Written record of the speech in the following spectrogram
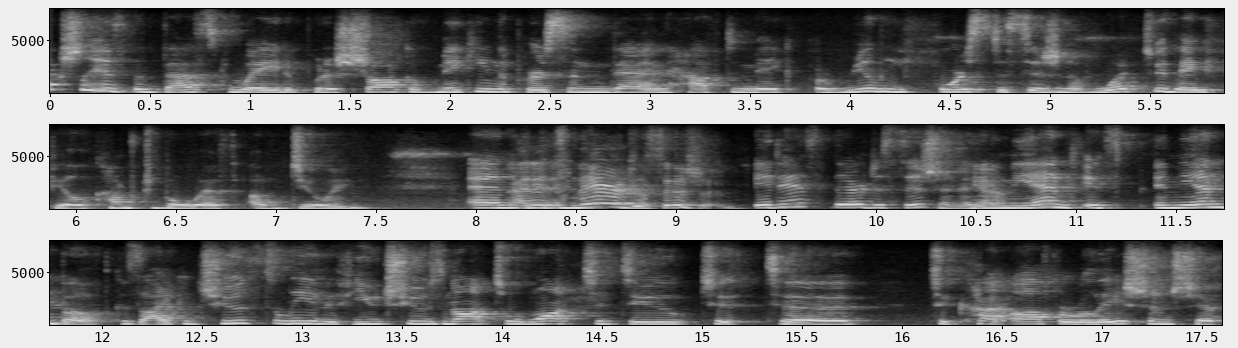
actually is the best way to put a shock of making the person then have to make a really forced decision of what do they feel comfortable with of doing. And, And it's their decision. it is their decision and Yeah. in the end it's in the end both because i could choose to leave if you choose not to want to do to to to cut off a relationship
